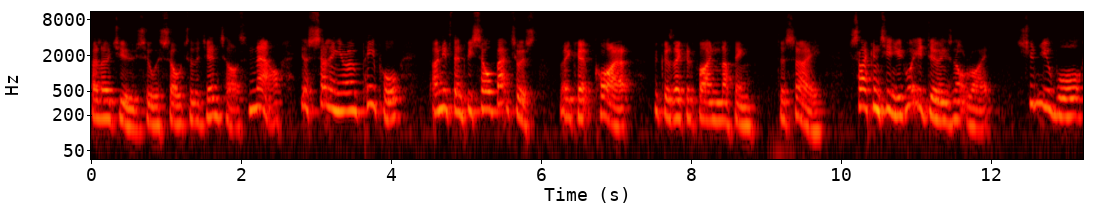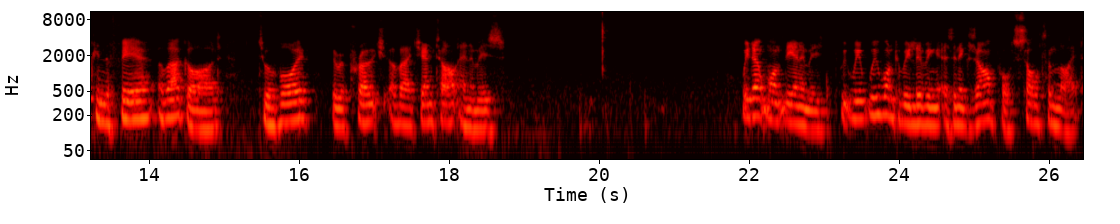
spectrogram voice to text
fellow Jews who were sold to the Gentiles. Now you're selling your own people only for them to be sold back to us. They kept quiet because they could find nothing to say. So I continued, What you're doing is not right. Shouldn't you walk in the fear of our God to avoid the reproach of our Gentile enemies? We don't want the enemies. We, we, we want to be living as an example, salt and light.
